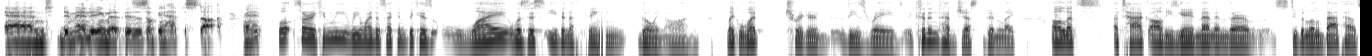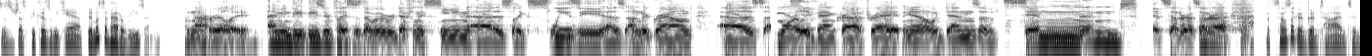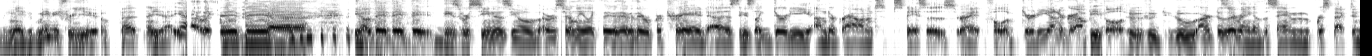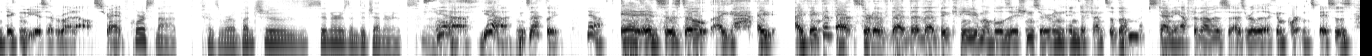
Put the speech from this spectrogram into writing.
and demanding that this is something I had to stop, right? Well, sorry, can we rewind a second? Because why was this even a thing going on? Like, what triggered these raids? It couldn't have just been like, oh, let's attack all these gay men in their stupid little bathhouses just because we can. They must have had a reason. Not really. I mean, th- these are places that were definitely seen as like sleazy, as underground, as morally bankrupt, right? You know, dens of sin and etc., etc. That sounds like a good time to me. Maybe, maybe for you, but uh, yeah, yeah. Like they, they, uh, you know, they, they, they, these were seen as you know, or certainly like they, they, they were portrayed as these like dirty underground spaces, right, full of dirty underground people who who who aren't deserving of the same respect and dignity as everyone else, right? Of course not because we're a bunch of sinners and degenerates. Uh, yeah, yeah, exactly. Yeah, and, and so, so I, I, I think that that sort of that that, that big community mobilization sort of in, in defense of them, standing up for them as, as really like important spaces.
